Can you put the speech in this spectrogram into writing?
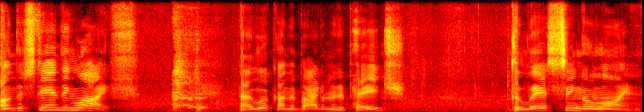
understanding life. now look on the bottom of the page, the last single line.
